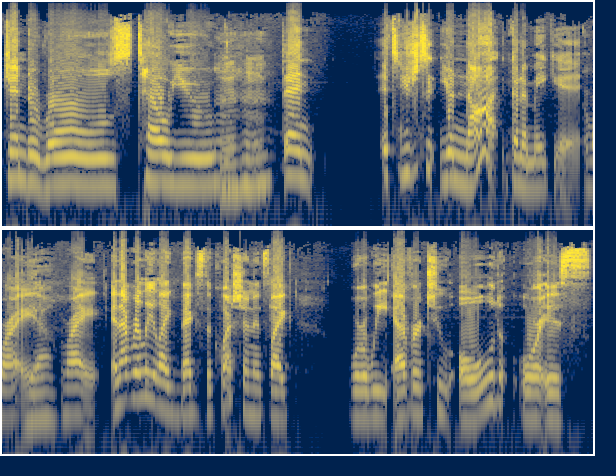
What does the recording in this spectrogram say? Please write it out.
gender roles tell you, then it's you just you're not gonna make it. Right. Yeah. Right. And that really like begs the question. It's like, were we ever too old, or is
